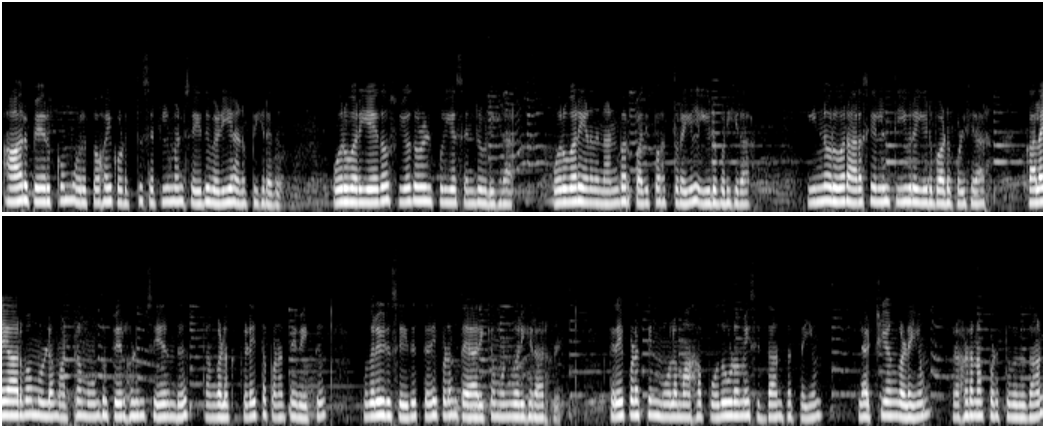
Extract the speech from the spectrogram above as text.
ஆறு பேருக்கும் ஒரு தொகை கொடுத்து செட்டில்மெண்ட் செய்து வெளியே அனுப்புகிறது. ஒருவர் ஏதோ சுயதொழில் புரிய சென்று விடுகிறார். ஒருவர் எனது நண்பர் பதிப்பகத்துறையில் ஈடுபடுகிறார். இன்னொருவர் அரசியலில் தீவிர ஈடுபாடு கொள்கிறார். கலையார்வம் உள்ள மற்ற மூன்று பேர்களும் சேர்ந்து தங்களுக்கு கிடைத்த பணத்தை வைத்து முதலீடு செய்து திரைப்படம் தயாரிக்க முன்வருகிறார்கள் திரைப்படத்தின் மூலமாக பொது உடைமை சித்தாந்தத்தையும் லட்சியங்களையும் பிரகடனப்படுத்துவதுதான்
